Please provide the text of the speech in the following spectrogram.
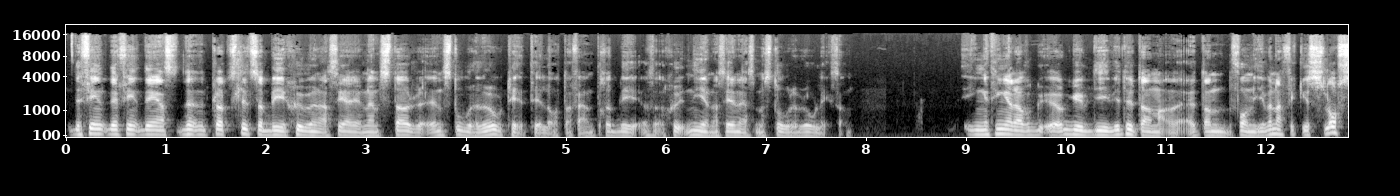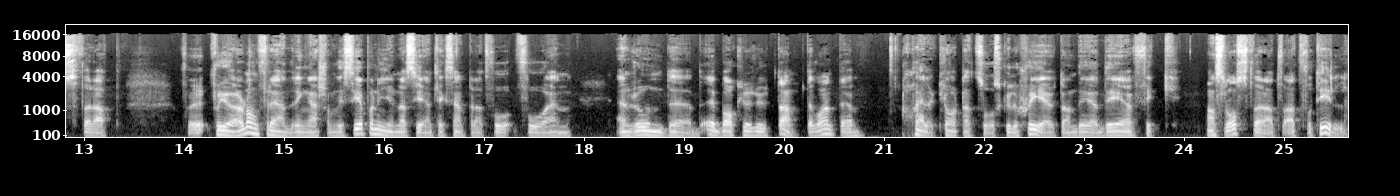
det fin, det fin, det är en, plötsligt så blir 700-serien en, större, en storebror till, till 850. Så blir alltså, 900-serien är som en storebror liksom. Ingenting är av Gud givet utan, utan formgivarna fick ju slåss för att få göra de förändringar som vi ser på 900-serien. Till exempel att få, få en en rund eh, bakre ruta. Det var inte självklart att så skulle ske utan det, det fick man slåss för att, att få till.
